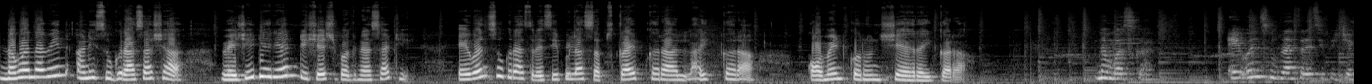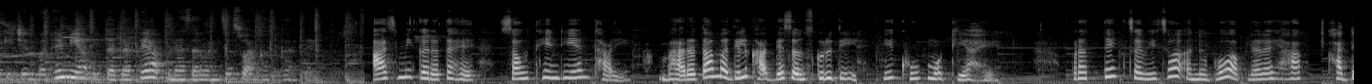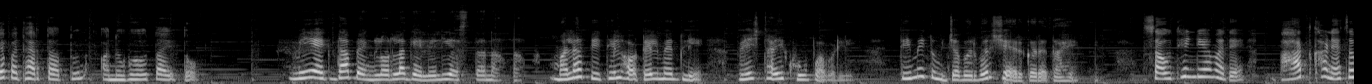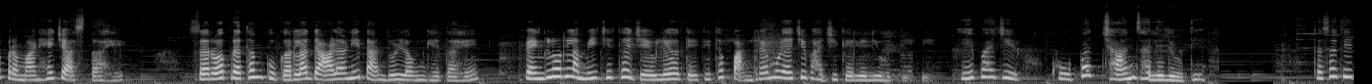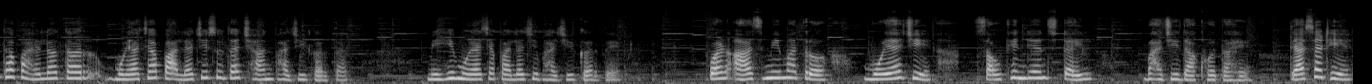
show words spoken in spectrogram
नवनवीन आणि सुग्रास अशा व्हेजिटेरियन डिशेस बघण्यासाठी एवन सुग्रास रेसिपीला सबस्क्राईब करा लाईक करा कॉमेंट करून शेअरही करा. नमस्कार. एवन सुग्रास रेसिपीच्या किचनमध्ये मी अमिता जाते आपणा सर्वांचं स्वागत करते. आज मी करत आहे साऊथ इंडियन थाळी. भारतामधील खाद्यसंस्कृती ही खूप मोठी आहे. प्रत्येक चवीचा अनुभव आपल्याला ह्या खाद्यपदार्थातून अनुभवता येतो. मी एकदा बेंगलोरला गेलेली असताना मला तेथील हॉटेलमधली व्हेज थाळी खूप आवडली. ती मी तुमच्याबरोबर शेअर करत आहे. साऊथ इंडियामध्ये भात खाण्याचं प्रमाण हे जास्त आहे. सर्वप्रथम कुकरला डाळ आणि तांदूळ लावून घेत आहे. बेंगलोरला मी जिथं जेवले होते तिथं पांढऱ्या मुळ्याची भाजी केलेली होती. ही भाजी खूपच छान झालेली होती. तसं तिथं पाहिलं तर मुळ्याच्या पाल्याची सुद्धा छान भाजी करतात. मीही मुळ्याच्या पाल्याची भाजी करते. पण आज मी मात्र मुळ्याची साऊथ इंडियन स्टाईल भाजी दाखवत आहे. त्यासाठी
